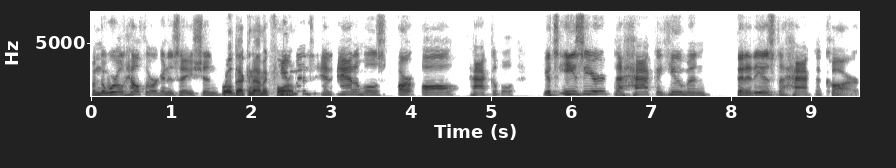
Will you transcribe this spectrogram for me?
from the World Health Organization, World Economic Forum, humans and animals are all hackable. It's easier to hack a human than it is to hack a car.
